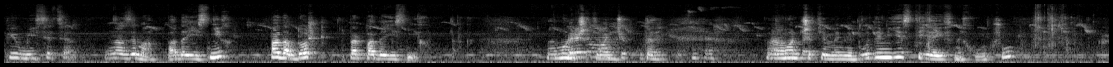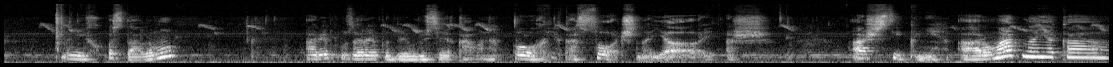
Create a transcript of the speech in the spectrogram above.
Пів місяця. На зима. Падає сніг. Падав дощ, тепер падає сніг. Так. Лимончики, ми- так. Лимончики ми не будемо їсти, я їх не хочу. Ми їх оставимо. А рибку зараз я подивлюся, яка вона. Ох, яка сочна, яй, аж, аж сікні. А ароматна яка.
